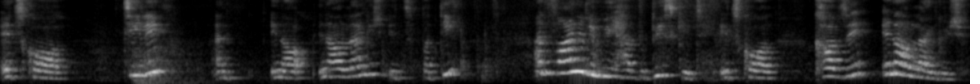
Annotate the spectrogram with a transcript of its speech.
it's called leaf and in our in our language it's pati. And finally we have the biscuit. It's called kabze in our language.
